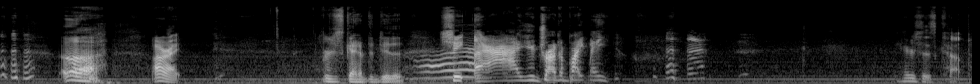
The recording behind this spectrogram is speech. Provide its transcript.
Ugh. All right. We're just to have to do this. She, ah, you tried to bite me. Here's his cup.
